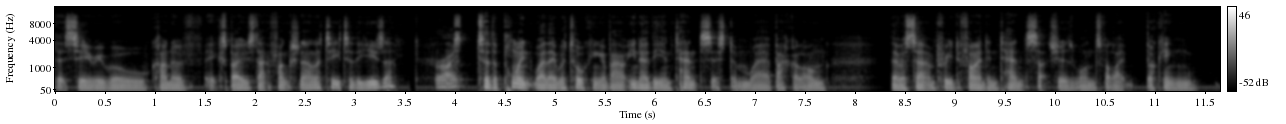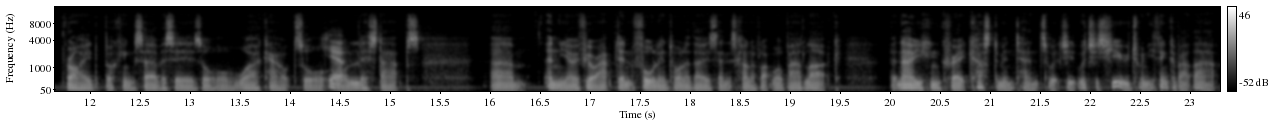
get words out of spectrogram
that Siri will kind of expose that functionality to the user. Right. To the point where they were talking about, you know, the intent system, where back along there were certain predefined intents, such as ones for like booking ride booking services or workouts or, or list apps. Um, and you know, if your app didn't fall into one of those, then it's kind of like well, bad luck. But now you can create custom intents, which is, which is huge when you think about that.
